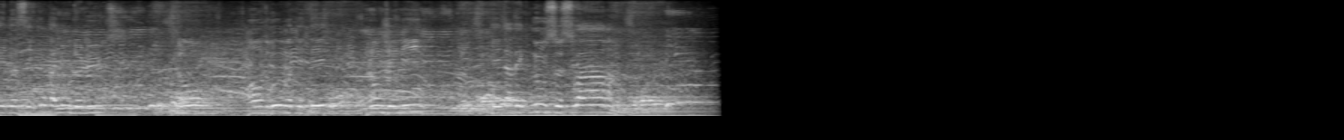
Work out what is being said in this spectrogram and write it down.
et de ses compagnons de lutte, dont Andrew Mokete Longeni, qui est avec nous ce soir.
